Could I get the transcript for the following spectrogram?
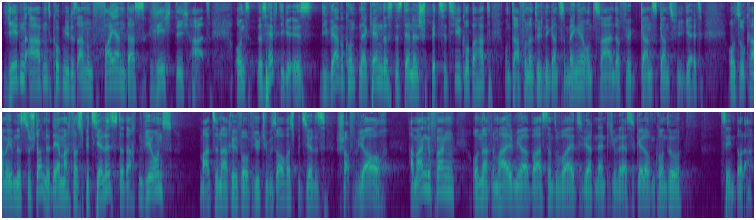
Jeden Abend gucken die das an und feiern das richtig hart. Und das Heftige ist, die Werbekunden erkennen das, dass der eine spitze Zielgruppe hat und davon natürlich eine ganze Menge und zahlen dafür ganz, ganz viel Geld. Und so kam eben das zustande. Der macht was Spezielles, da dachten wir uns, Mathe-Nachhilfe auf YouTube ist auch was Spezielles, schaffen wir auch. Haben angefangen und nach einem halben Jahr war es dann soweit, wir hatten endlich unser erstes Geld auf dem Konto, 10 Dollar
